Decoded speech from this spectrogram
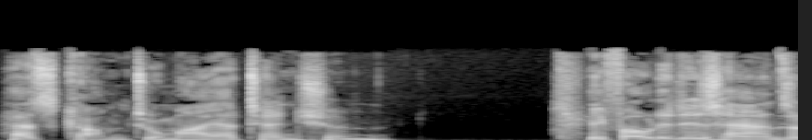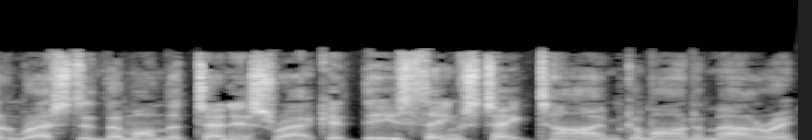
has come to my attention. He folded his hands and rested them on the tennis racket. These things take time, Commander Mallory.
